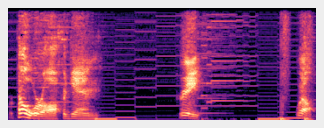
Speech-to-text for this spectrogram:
Repel we're off again. Great. Well.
